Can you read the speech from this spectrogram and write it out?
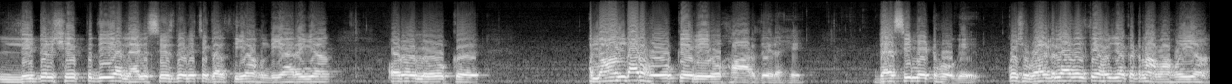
ਲੀਡਰਸ਼ਿਪ ਦੀ ਐਨਾਲਿਸਿਸ ਦੇ ਵਿੱਚ ਗਲਤੀਆਂ ਹੁੰਦੀਆਂ ਰਹੀਆਂ ਔਰ ਉਹ ਲੋਕ ਇਮਾਨਦਾਰ ਹੋ ਕੇ ਵੀ ਉਹ ਹਾਰਦੇ ਰਹੇ। ਡੈਸੀਮੇਟ ਹੋ ਗਏ। ਕੁਝ ਵਰਲਡ ਲੈਵਲ ਤੇ ਇਹੋ ਜਿਹੀਆਂ ਘਟਨਾਵਾਂ ਹੋਈਆਂ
